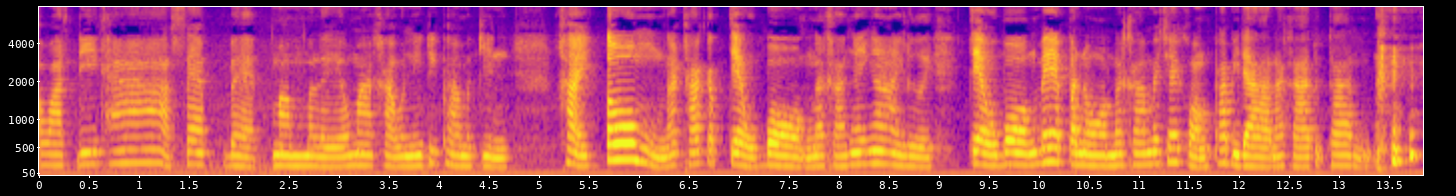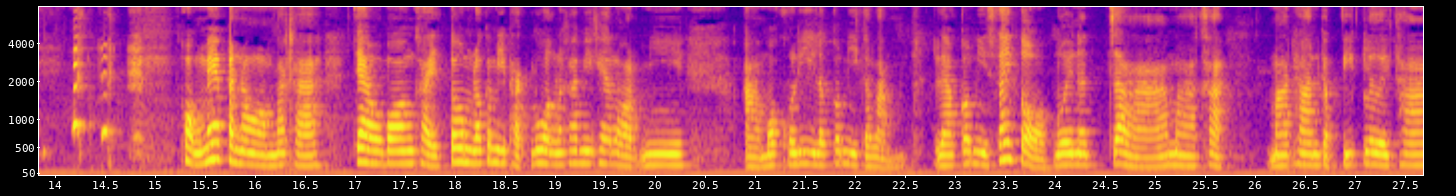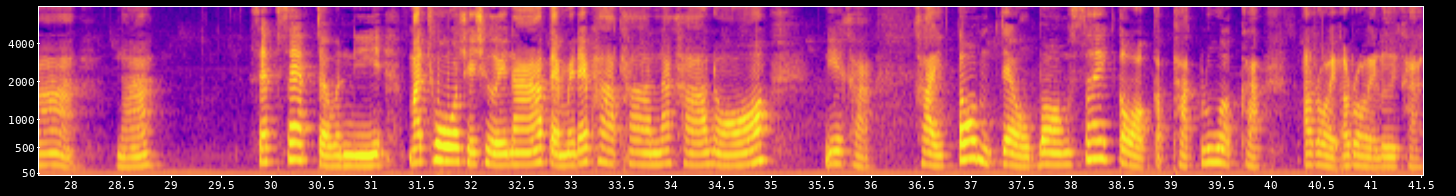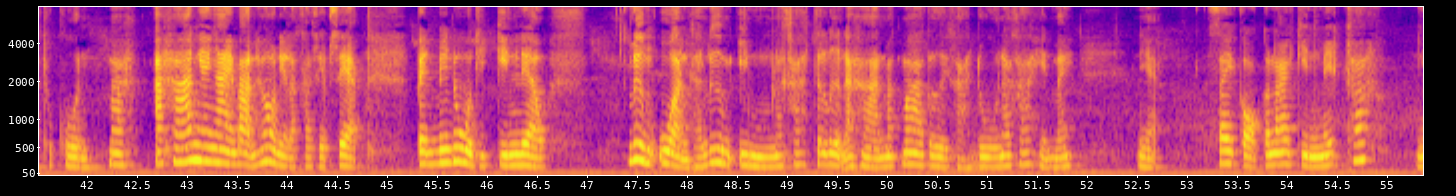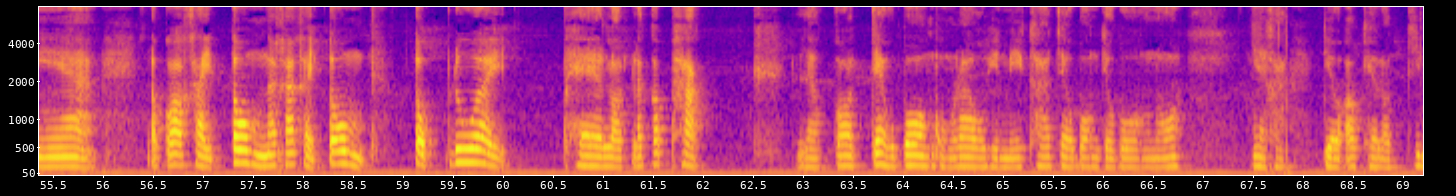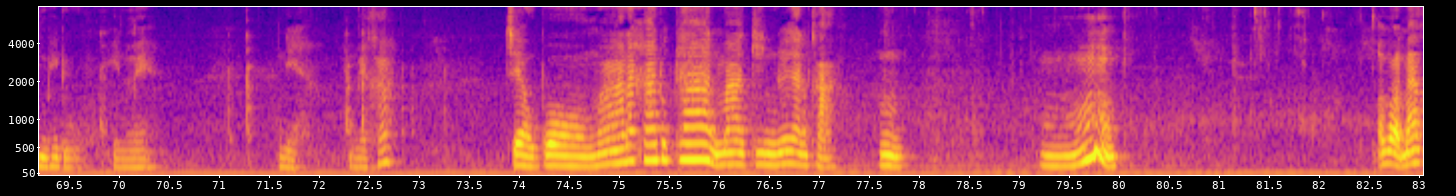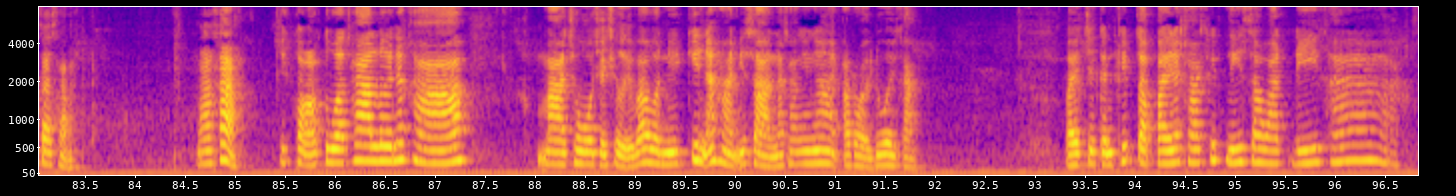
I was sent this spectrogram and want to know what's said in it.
สวัสดีค่ะ แซบแบบมัมมาแล้วมาค่ะ วันนี้ที่พามากิน ไข่ต้มนะคะ กับแจ่วบองนะคะ ง่ายๆเลย แจ่วบองแม่ประนอมนะคะ ไม่ใช่ของพระบิดานะคะ ทุกท่าน ของแม่ประนอมนะคะ แจ่วบองไข่ต้มแล้วก็มีผักลวกนะคะ มีแครอทมีอ่ามอคโคลี่แล้วก็มีกระหล่ำแล้วก็มีไส้กรอกด้วยนะจ๊ะมาค่ะ มาทานกับติ๊กเลยค่ะ นะ แซบๆจ้ะวันนี้ มาโชว์เฉยๆนะ แต่ไม่ได้พาทานนะคะเนาะนี่ค่ะ ไข่ต้มแจ่วบองไส้กรอกกับผักลวกค่ะ อร่อยอร่อยเลยค่ะ ทุกคนมาอาหารง่ายๆบ้านเฮานี่แหละค่ะแซ่บๆเป็นเมนูที่กินแล้วลืมอ้วนค่ะ ลืมอิ่มนะคะเจริญอาหารมากๆเลยค่ะ ดูนะคะเห็นไหมเนี่ยไส้กรอกก็น่ากินไหมคะเนี่ยแล้วก็ไข่ต้มนะคะ ไข่ต้ม ตบด้วยแครอทแล้วก็ผัก แล้วก็แจ่วบองของเราเห็นไหมคะแจ่วบองแจ่วบองเนาะเนี่ยค่ะ เดี๋ยวเอาแครอทจิ้มให้ดูเห็นไหมเนี่ยเห็นไหมคะแจ่วบองมานะคะ ทุกท่านมากินด้วยกันค่ะ อืมอืมอร่อยมากเลยค่ะ มาค่ะที่ขอตัวทานเลยนะคะ มาโชว์เฉยๆว่าวันนี้กินอาหารอีสานนะคะง่ายๆ อร่อยด้วยค่ะ ไว้เจอกันคลิปต่อไปนะคะ คลิปนี้สวัสดีค่ะ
